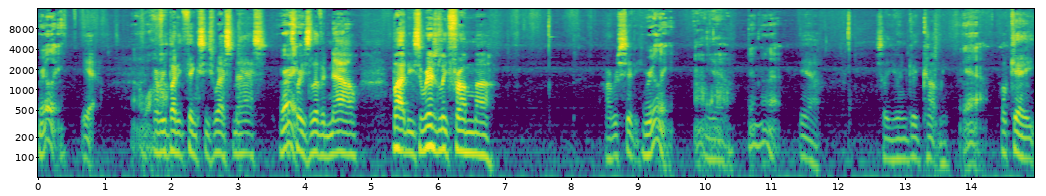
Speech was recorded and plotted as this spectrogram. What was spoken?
really? Yeah. Oh, wow. Everybody thinks he's West Mass. Right. That's where he's living now. But he's originally from uh, Harbor City. Really? Oh, wow. Yeah. Didn't know that. Yeah. So you're in good company. Yeah. Okay.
